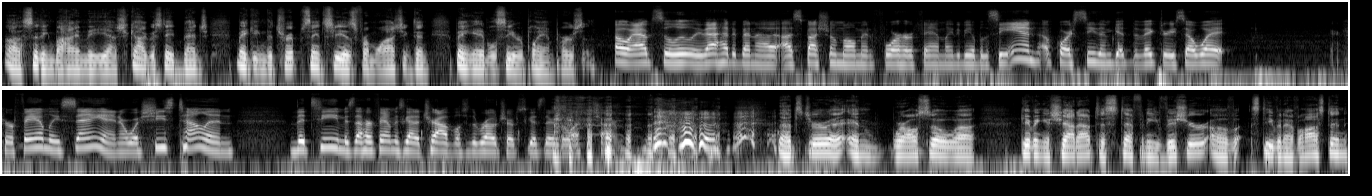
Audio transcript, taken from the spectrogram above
uh, sitting behind the uh, Chicago State bench, making the trip since she is from Washington, being able to see her play in person. Oh, absolutely. That had to been a, a special moment for her family to be able to see, and of course, see them get the victory. So, what her family's saying, or what she's telling the team is that her family's got to travel to the road trips because they're the lucky charm. That's true, and we're also uh, giving a shout out to Stephanie Visscher of Stephen F. Austin.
